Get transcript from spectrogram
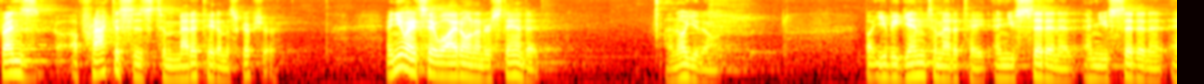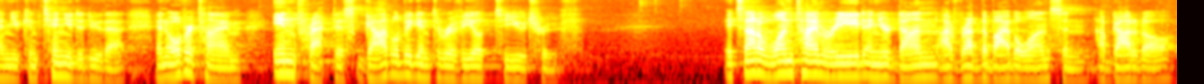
Friends, a practice is to meditate on the scripture. And you might say, Well, I don't understand it. I know you don't. But you begin to meditate and you sit in it and you sit in it and you continue to do that. And over time, in practice, God will begin to reveal to you truth. It's not a one time read and you're done. I've read the Bible once and I've got it all.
